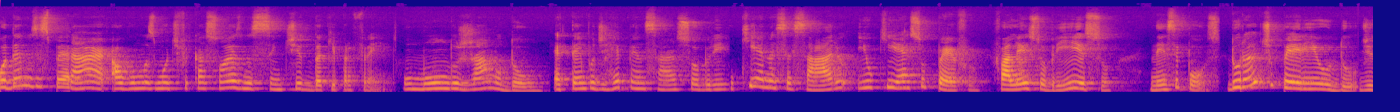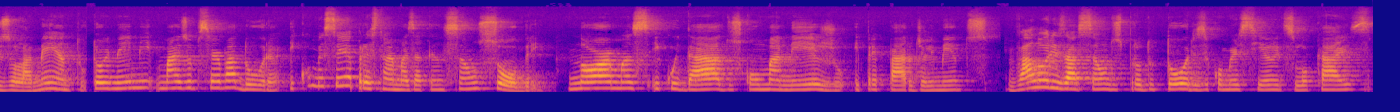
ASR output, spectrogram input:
Podemos esperar algumas modificações nesse sentido daqui para frente. O mundo já mudou. É tempo de repensar sobre o que é necessário e o que é supérfluo. Falei sobre isso nesse post. Durante o período de isolamento, tornei-me mais observadora e comecei a prestar mais atenção sobre normas e cuidados com o manejo e preparo de alimentos, valorização dos produtores e comerciantes locais,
